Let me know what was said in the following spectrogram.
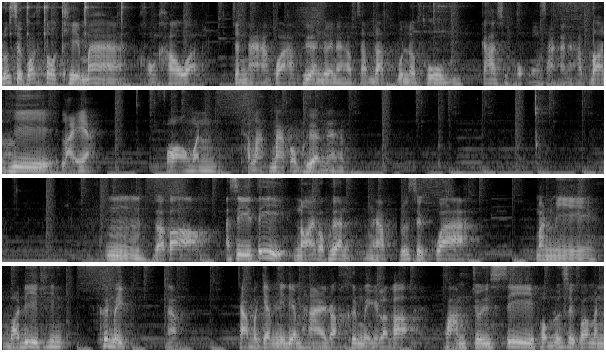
รู้สึกว่าตัวเคม่าของเขาอะจะหนากว่าเพื่อนด้วยนะครับสำหรับอุณหภูมิ 96 องศานะครับ ตอนที่ไหลอะฟองมันทะลักมากกว่าเพื่อนนะครับ อืม แล้วก็ acidity น้อยกว่าเพื่อนนะครับ รู้สึกว่ามันมีบอดี้ที่ขึ้นมาอีกนะครับ จากเมื่อกี้มีเดียมไฮก็ขึ้นมาอีก แล้วก็ ความจุยซี่ผมรู้สึกว่ามัน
